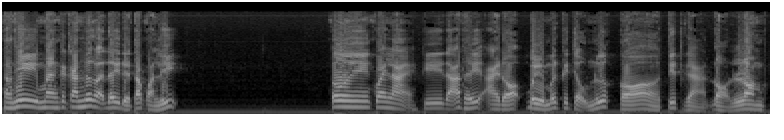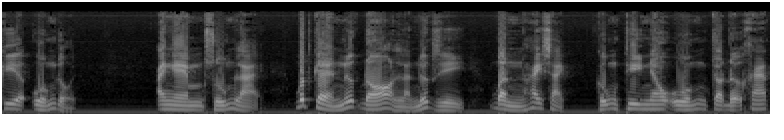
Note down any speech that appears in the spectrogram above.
Thằng Thi mang cái can nước lại đây để tao quản lý. Tôi quay lại thì đã thấy ai đó bề mất cái chậu nước có tiết gà đỏ lòm kia uống rồi. Anh em súm lại, bất kể nước đó là nước gì, bẩn hay sạch, cũng thi nhau uống cho đỡ khát.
